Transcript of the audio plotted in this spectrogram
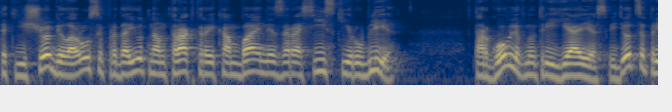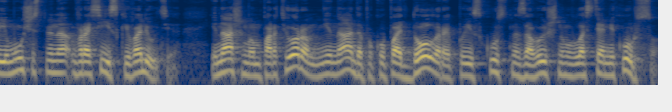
так еще белорусы продают нам тракторы и комбайны за российские рубли. Торговля внутри ЕАЭС ведется преимущественно в российской валюте, и нашим импортерам не надо покупать доллары по искусственно завышенному властями курсу.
